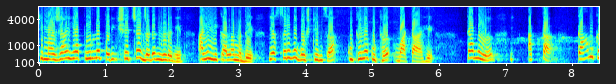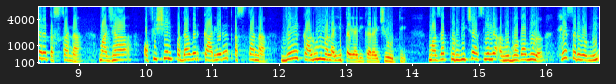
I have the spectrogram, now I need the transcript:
की माझ्या या पूर्ण परीक्षेच्या जडणघडणीत आणि निकालामध्ये या सर्व गोष्टींचा कुठं ना कुठं वाटा आहे. त्यामुळं आत्ता काम करत असताना माझ्या ऑफिशियल पदावर कार्यरत असताना वेळ काढून मला ही तयारी करायची होती. माझा पूर्वीच्या असलेल्या अनुभवामुळं हे सर्व मी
